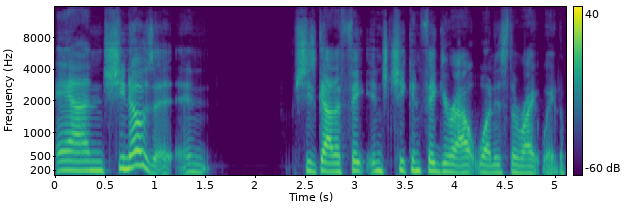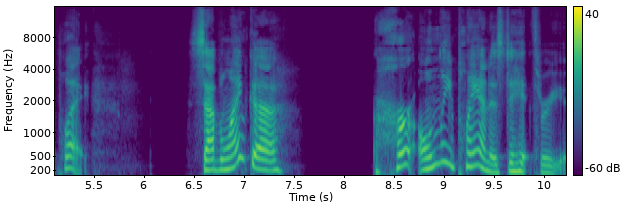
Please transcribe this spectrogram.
and she knows it. And she's got to fig- and she can figure out what is the right way to play. Sabalenka, her only plan is to hit through you.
